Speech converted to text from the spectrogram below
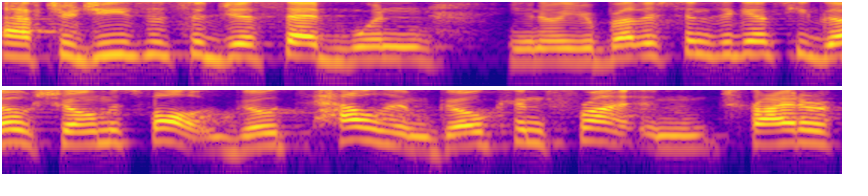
after Jesus had just said, when you know your brother sins against you, go show him his fault. Go tell him, go confront and try to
